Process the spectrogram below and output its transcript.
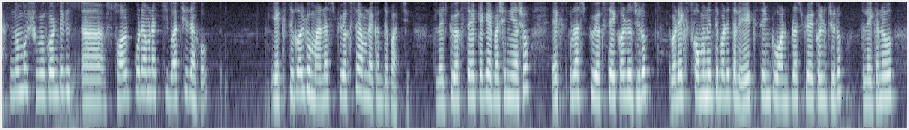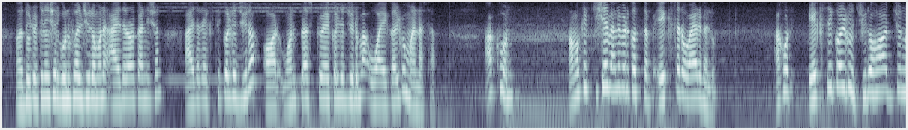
এক নম্বর সমীকরণটাকে সলভ করে আমরা কী পাচ্ছি দেখো? X equal to minus two x আমরা এখান থেকে পাচ্ছি। তাহলে টু এক্স এটাকে পাশে নিয়ে আসো। X plus two x equal to zero এবার এক্স কমন নিতে পারি, তাহলে x into one plus two equal to zero তাহলে এখানেও দুটো জিনিসের গুণফল জিরো মানে either or condition either x equal to zero আর one plus two equal to zero বা y equal to minus half এখন, আমাকে কিসের ভ্যালু বের করতে হবে? এক্স আর ওয়াইয়ের ভ্যালু এখন এক্স ইকাল টু জিরো হওয়ার জন্য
